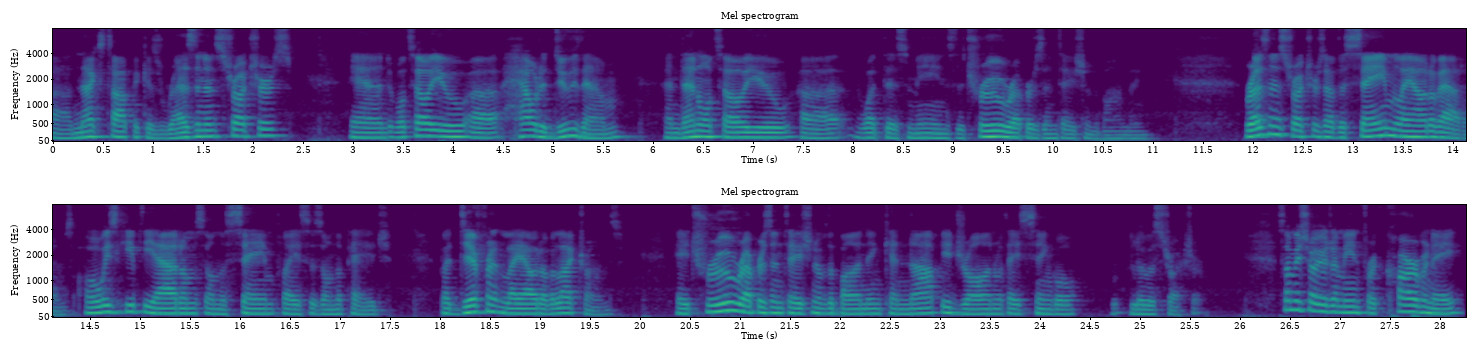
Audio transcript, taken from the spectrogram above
Uh, next topic is resonance structures, and we'll tell you uh, how to do them, and then we'll tell you uh, what this means, the true representation of the bonding. Resonance structures have the same layout of atoms. Always keep the atoms on the same places on the page, but different layout of electrons. A true representation of the bonding cannot be drawn with a single Lewis structure. So let me show you what I mean for carbonate,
